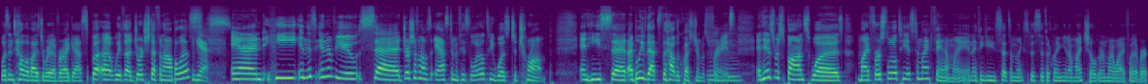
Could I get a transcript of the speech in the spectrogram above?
wasn't televised or whatever, I guess. But uh, with uh, George Stephanopoulos. Yes. And he, in this interview, said George Stephanopoulos asked him if his loyalty was to Trump, and he said, I believe that's the, how the question was phrased, Mm-hmm. and his response was, "My first loyalty is to my family," and I think he said something like specifically, you know, my children, my wife, whatever.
